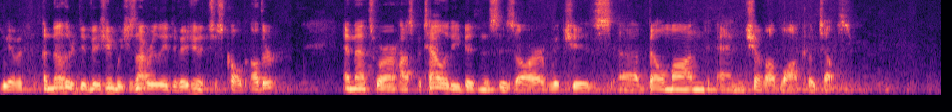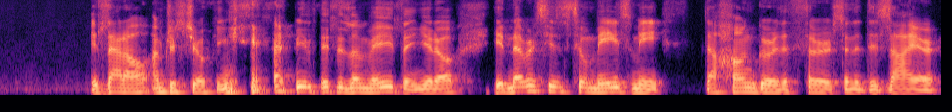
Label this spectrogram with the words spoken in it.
we have another division, which is not really a division; it's just called Other, and that's where our hospitality businesses are, which is uh, Belmond and Cheval Blanc hotels. Is that all? I'm just joking. I mean, this is amazing. You know, it never ceases to amaze me the hunger, the thirst, and the desire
